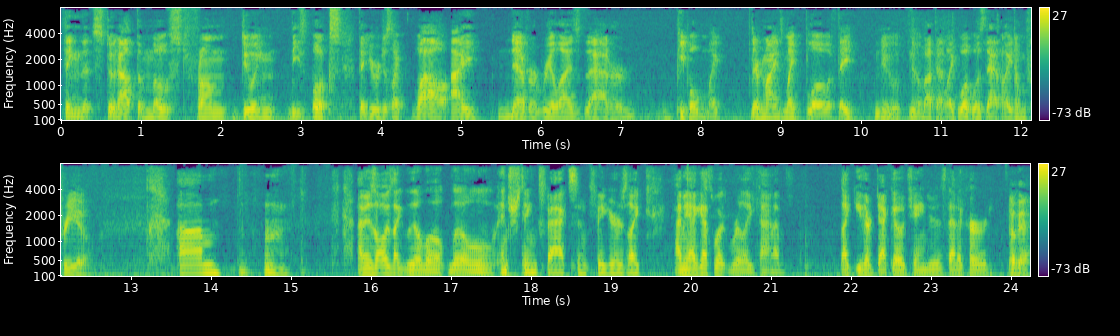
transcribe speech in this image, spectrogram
thing that stood out the most from doing these books that you were just like, wow, I never realized that, or people might their minds might blow if they knew knew about that. Like, what was that item for you? Um, hmm. I mean, there's always like little, little, interesting facts and figures. Like, I mean, I guess what really kind of like either deco changes that occurred. Okay,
